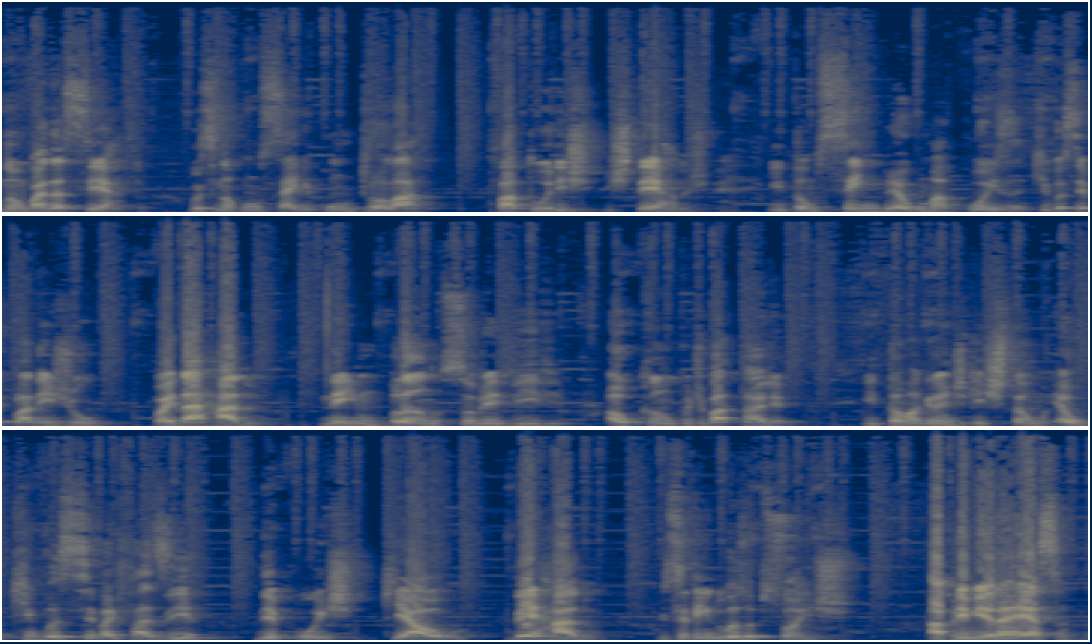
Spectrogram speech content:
não vai dar certo. Você não consegue controlar fatores externos. Então sempre alguma coisa que você planejou vai dar errado. Nenhum plano sobrevive ao campo de batalha. Então a grande questão é o que você vai fazer depois que algo der errado. Você tem duas opções. A primeira é essa,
